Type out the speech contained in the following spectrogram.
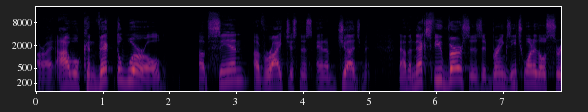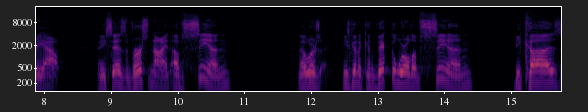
all right? I will convict the world of sin, of righteousness, and of judgment. Now, the next few verses, it brings each one of those three out. And he says, verse 9, of sin, in other words, he's going to convict the world of sin because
